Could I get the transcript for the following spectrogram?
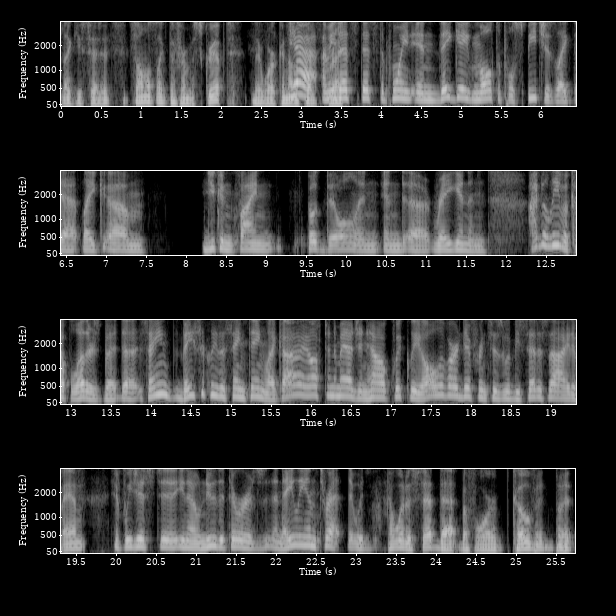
like you said, it's it's almost like they're from a script. They're working off. yeah of, i mean right? that's that's the point. point and they gave multiple speeches like that like um you can find both bill and and uh reagan and i believe a couple others but uh, saying basically the same thing like i often imagine how quickly all of our differences would be set aside if Man, if we just uh, you know knew that there was an alien threat that would I would have said that before COVID, but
